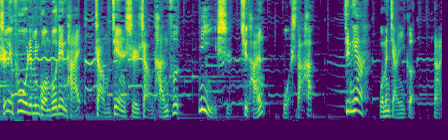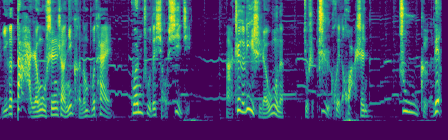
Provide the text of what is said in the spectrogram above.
十里铺人民广播电台，长见识，长谈资，密室趣谈，我是大汉。今天啊，我们讲一个啊，一个大人物身上你可能不太关注的小细节啊。这个历史人物呢，就是智慧的化身诸葛亮。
